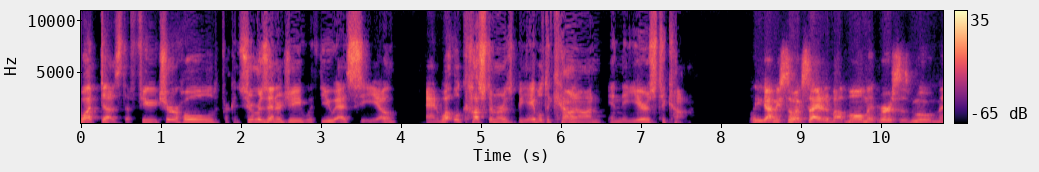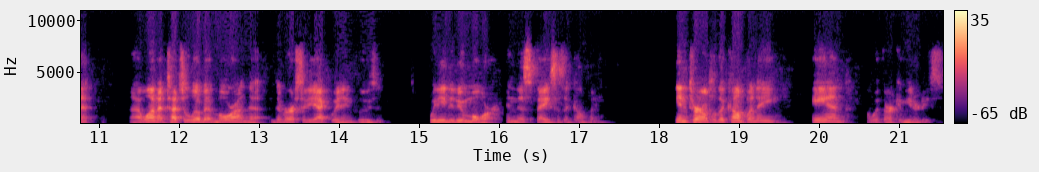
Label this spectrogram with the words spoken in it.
What does the future hold for consumers' energy with you as CEO? And what will customers be able to count on in the years to come? Well, you got me so excited about moment versus movement. I want to touch a little bit more on the diversity, equity, and inclusion. We need to do more in this space as a company, internal to the company and with our communities.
